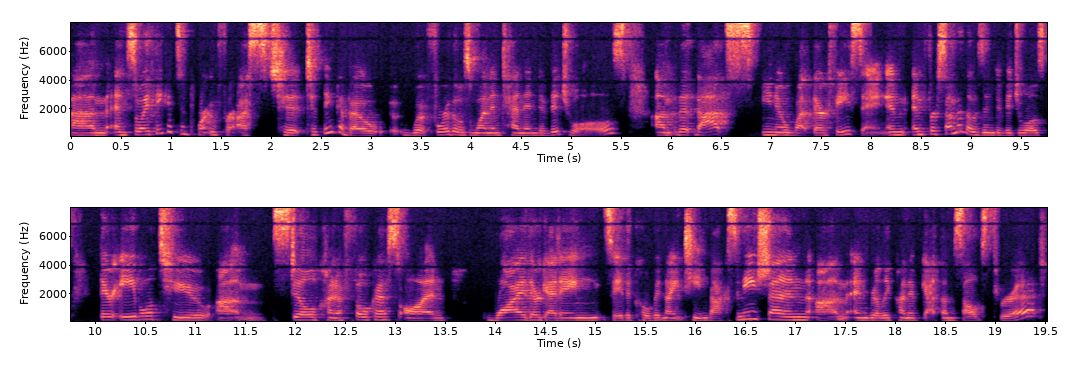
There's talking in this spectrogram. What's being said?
Um, and so I think it's important for us to, to think about what for those one in 10 individuals, um, that that's, you know, what they're facing. And, and for some of those individuals, they're able to um, still kind of focus on why they're getting, say, the COVID 19 vaccination um, and really kind of get themselves through it.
